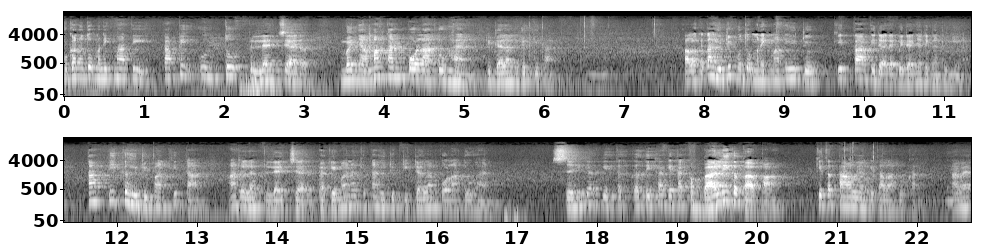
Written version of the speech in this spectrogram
bukan untuk menikmati, tapi untuk belajar menyamakan pola Tuhan di dalam hidup kita. Kalau kita hidup untuk menikmati hidup, kita tidak ada bedanya dengan dunia. Tapi kehidupan kita adalah belajar bagaimana kita hidup di dalam pola Tuhan. Sehingga kita ketika kita kembali ke Bapa, kita tahu yang kita lakukan. Amin.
